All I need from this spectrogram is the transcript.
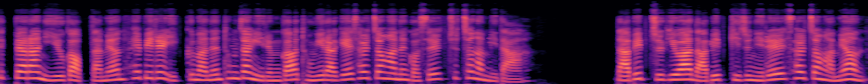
특별한 이유가 없다면 회비를 입금하는 통장 이름과 동일하게 설정하는 것을 추천합니다. 납입 주기와 납입 기준일을 설정하면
